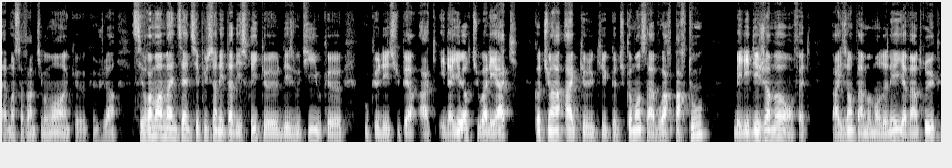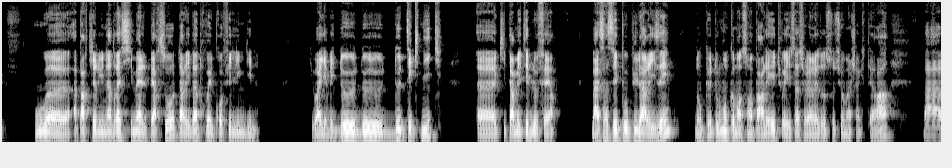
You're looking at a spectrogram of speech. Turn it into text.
Heu, moi, ça fait un petit moment, hein, que que je là. C'est vraiment un mindset, c'est plus un état d'esprit que des outils ou que ou que des super hacks et d'ailleurs, tu vois, les hacks, quand tu as un hack que tu commences à voir partout, mais il est déjà mort, en fait. Par exemple, à un moment donné, il y avait un truc où, heu, à partir d'une adresse email perso, tu arrivais à trouver le profil LinkedIn. Tu vois, il y avait deux deux 2 techniques, heu, qui permettaient de le faire. Bah, ça s'est popularisé, donc heu, tout le monde commence à en parler, tu voyais ça sur les réseaux sociaux, machin et cetera. Bah,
